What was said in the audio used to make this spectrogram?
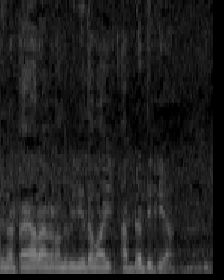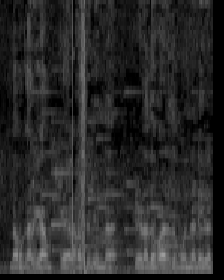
നിങ്ങൾ തയ്യാറാകണമെന്ന് വിനീതമായി അഭ്യർത്ഥിക്കുകയാണ്. നമുക്കറിയാം കേരളത്തിൽ ഇന്ന് ഇടത് വലത് മുന്നണികൾ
